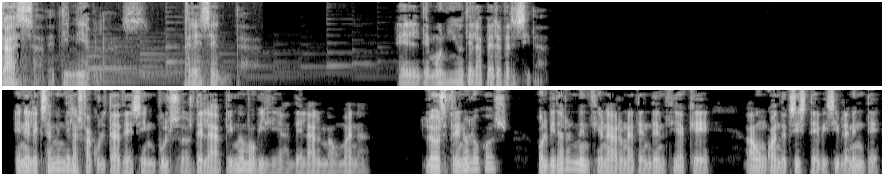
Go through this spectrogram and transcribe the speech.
Casa de Tinieblas presenta El demonio de la perversidad. En el examen de las facultades e impulsos de la prima mobilia del alma humana, los frenólogos olvidaron mencionar una tendencia que, aun cuando existe visiblemente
